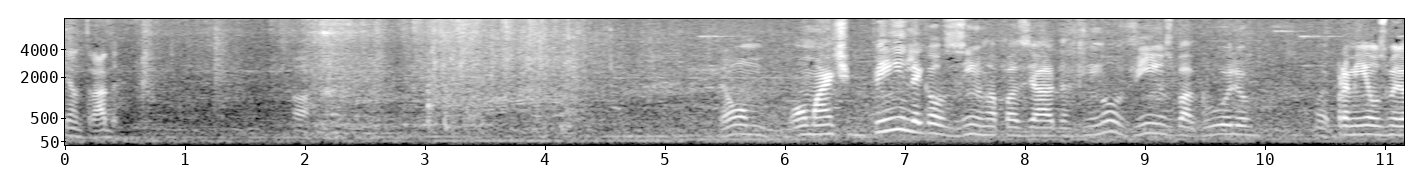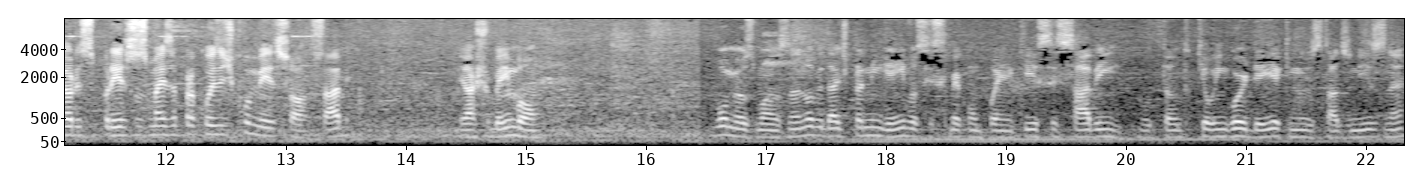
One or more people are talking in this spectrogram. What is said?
a entrada. Ó. É um Walmart bem legalzinho, rapaziada. Novinho os bagulho. Pra mim é os melhores preços, mas é pra coisa de comer só, sabe? Eu acho bem bom. Bom, meus manos, não é novidade para ninguém, vocês que me acompanham aqui, vocês sabem o tanto que eu engordei aqui nos Estados Unidos, né?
